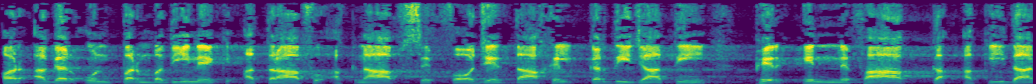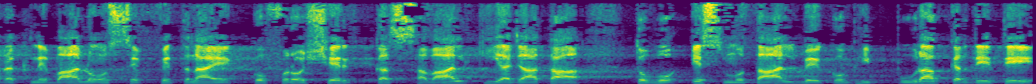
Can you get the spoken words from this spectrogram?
اور اگر ان پر مدینے کے اطراف و اکناف سے فوجیں داخل کر دی جاتی پھر ان نفاق کا عقیدہ رکھنے والوں سے فتنہ کفر و شرک کا سوال کیا جاتا تو وہ اس مطالبے کو بھی پورا کر دیتے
